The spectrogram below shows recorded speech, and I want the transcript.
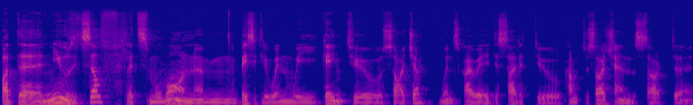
But the news itself, let's move on. Um, basically, when we came to Sharjah, when Skyway decided to come to Sharjah and start uh,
